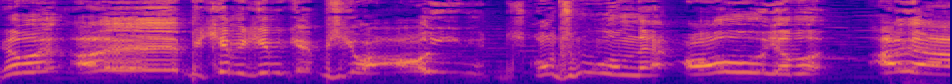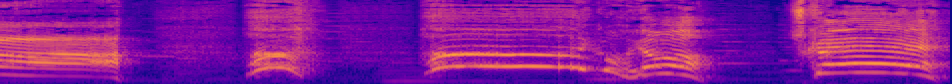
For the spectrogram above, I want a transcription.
여보, 어이, 비켜, 비켜, 비켜, 비켜. 어이, 엄청 무겁네. 어우, 여보, 아야. 아, 아 이고, 여보, 축하해.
